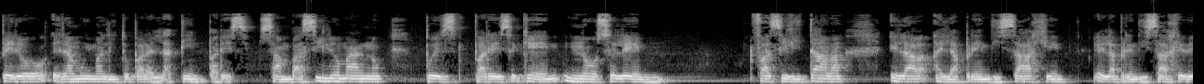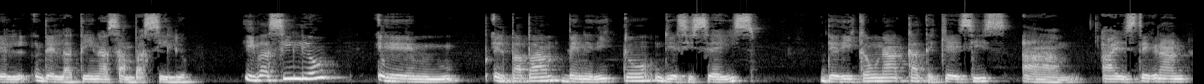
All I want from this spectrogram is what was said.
pero era muy malito para el latín, parece. San Basilio Magno, pues parece que no se le facilitaba el, aprendizaje, el aprendizaje del, latín a San Basilio. Y Basilio, em, el Papa Benedicto XVI, dedica una catequesis a, este gran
